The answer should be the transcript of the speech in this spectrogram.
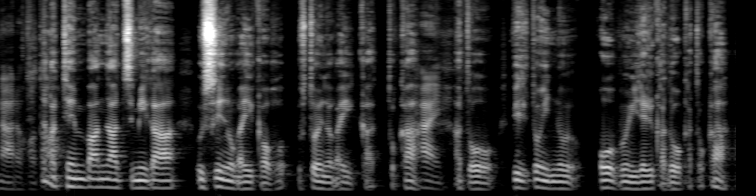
なるほど。だから天板の厚みが薄いのがいいか、ほ太いのがいいかとか、はいあと、ビルトインのオーブン入れるかどうかとか、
